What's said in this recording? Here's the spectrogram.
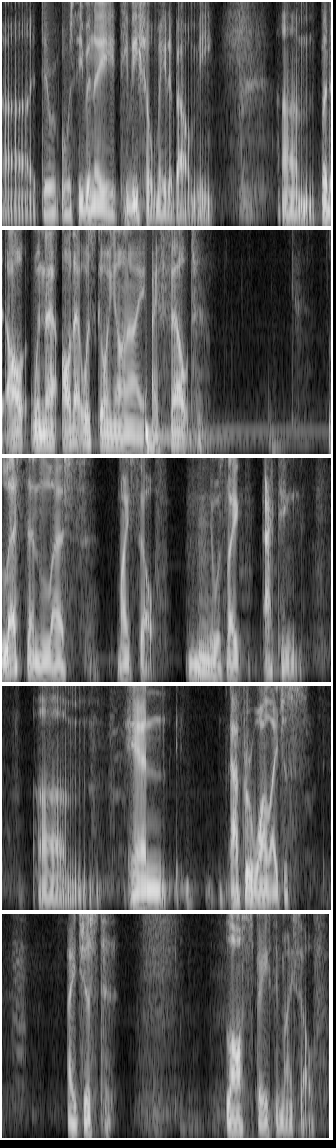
uh, there was even a TV show made about me. Um, but all when that all that was going on, I, I felt less and less myself. It was like acting, um, and after a while, I just I just lost faith in myself.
